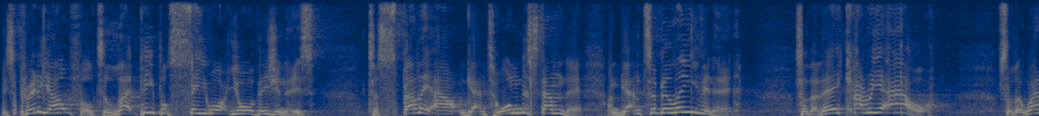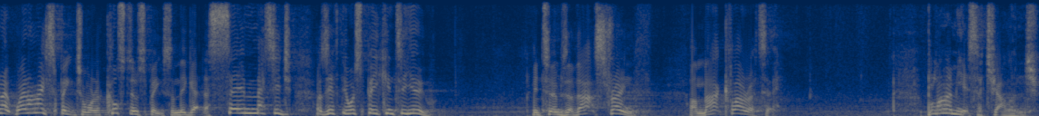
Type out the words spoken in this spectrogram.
It's pretty helpful to let people see what your vision is, to spell it out and get them to understand it and get them to believe in it so that they carry it out so that when I, when I speak to them or a customer speaks them, they get the same message as if they were speaking to you in terms of that strength and that clarity. Blimey, it's a challenge.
